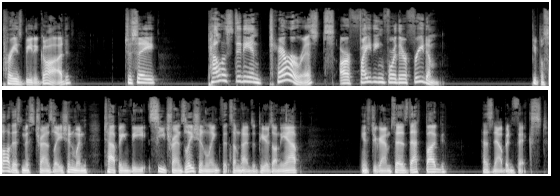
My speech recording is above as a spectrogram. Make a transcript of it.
praise be to God, to say Palestinian terrorists are fighting for their freedom. People saw this mistranslation when tapping the see translation link that sometimes appears on the app. Instagram says that bug has now been fixed.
